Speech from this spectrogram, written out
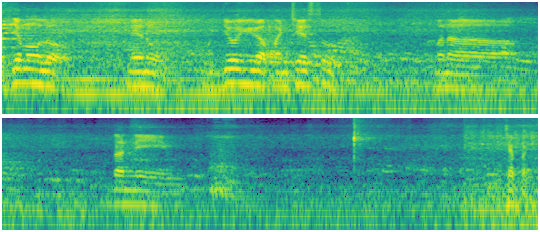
ఉద్యమంలో నేను ఉద్యోగిగా పనిచేస్తూ మన దాన్ని చెప్పండి.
